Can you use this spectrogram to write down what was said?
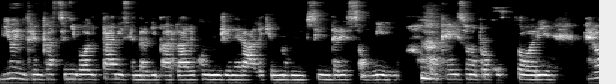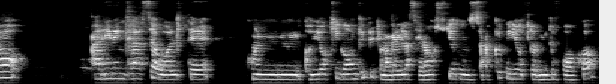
Io entro in classe ogni volta e mi sembra di parlare con un generale che non si interessa un minimo. Ok, sono professori, però arrivo in classe a volte con, con gli occhi gonfi perché magari la sera ho studiato un sacco e quindi ho dormito poco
